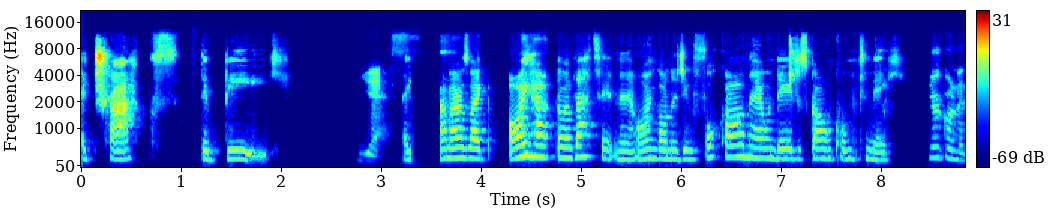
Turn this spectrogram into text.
attracts the bee yes. Like, and i was like i have well that's it now. I'm gonna do fuck all now and they just go and come to me. You're gonna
